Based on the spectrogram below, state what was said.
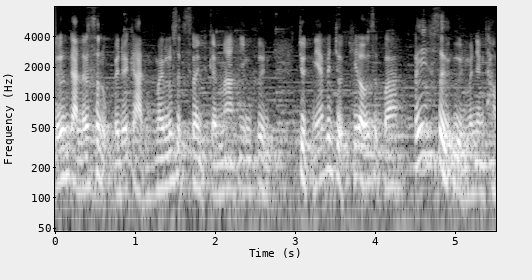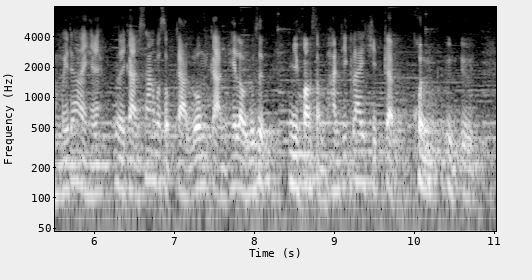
เรื่องกันแล้วสนุกไปด้วยกัน มันรู้สึกสนิทกันมากยิ่งขึ้น จุดนี้เป็นจุดที่เรารู้สึกว่าเอ้ยสื่ออื่นมันยังทำไม่ได้ฮะในการสร้างประสบการณ์ร่วมกัน ให้เรารู้สึกมีความสัมพันธ์ที่ใกล้ชิดกับคนอื่น ๆ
